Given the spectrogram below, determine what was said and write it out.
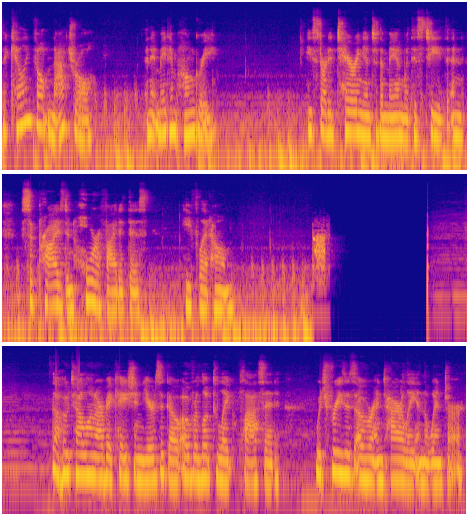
The killing felt natural, and it made him hungry. He started tearing into the man with his teeth, and surprised and horrified at this, he fled home. The hotel on our vacation years ago overlooked Lake Placid, which freezes over entirely in the winter.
